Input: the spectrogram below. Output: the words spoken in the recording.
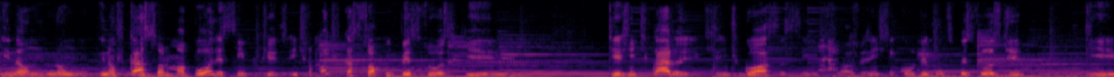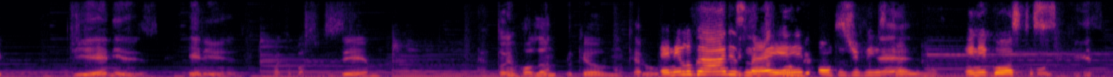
e não, não, e não ficar só numa bolha, assim, porque a gente não pode ficar só com pessoas que, que a gente, claro, que a gente gosta, assim, às vezes a gente tem que conviver com outras pessoas de, que, de N, N, como é que eu posso dizer, eu tô enrolando porque eu não quero. N lugares, né? N pontos de vista. É, né? N gostos. Ponto de vista.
